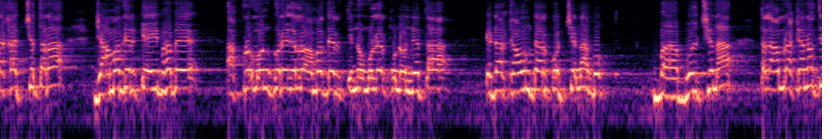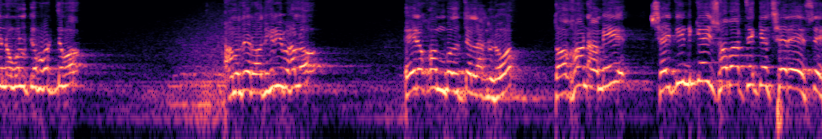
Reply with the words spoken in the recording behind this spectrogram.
দেখাচ্ছে তারা যে আমাদেরকে এইভাবে আক্রমণ করে গেল, আমাদের তৃণমূলের কোনো নেতা এটা কাউন্টার করছে না বলছে না, তাহলে আমরা কেন তৃণমূলকে ভোট দেব? আমাদের অধীরই ভালো। এইরকম বলতে লাগল। তখন আমি সেই দিনকেই সভা থেকে ছেড়ে এসে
